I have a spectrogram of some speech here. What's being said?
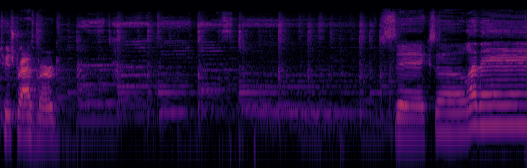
To Strasbourg. Six eleven.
